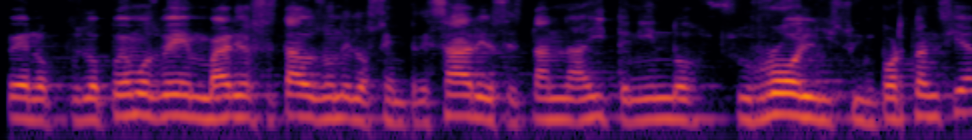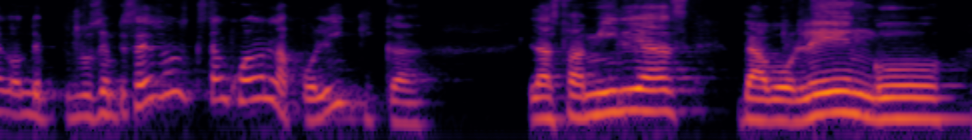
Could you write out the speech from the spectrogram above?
pero pues lo podemos ver en varios estados donde los empresarios están ahí teniendo su rol y su importancia, donde pues, los empresarios son los que están jugando en la política. Las familias de abolengo,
